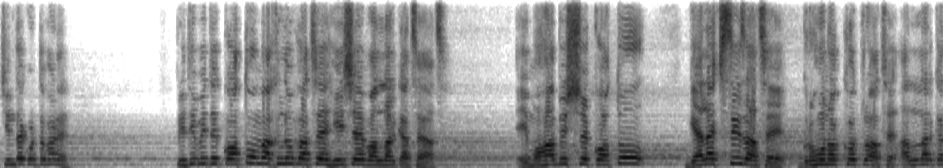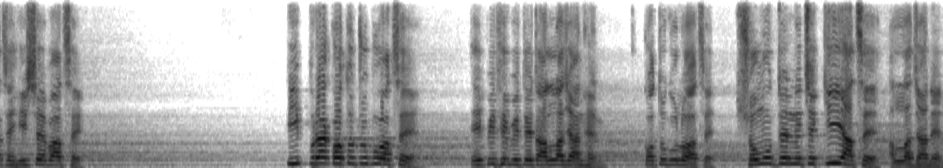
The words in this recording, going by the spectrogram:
চিন্তা করতে পারেন? পৃথিবীতে কত মাখলুক আছে, হিসেব আল্লাহর কাছে আছে। এই মহাবিশ্বে কত গ্যালাক্সিজ আছে, গ্রহ নক্ষত্র আছে, আল্লাহর কাছে হিসেব আছে। পিঁপড়া কতটুকু আছে, এই পৃথিবীতে এটা আল্লাহ জানেন। কতগুলো আছে? সমুদ্রের নিচে কি আছে? আল্লাহ জানেন।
